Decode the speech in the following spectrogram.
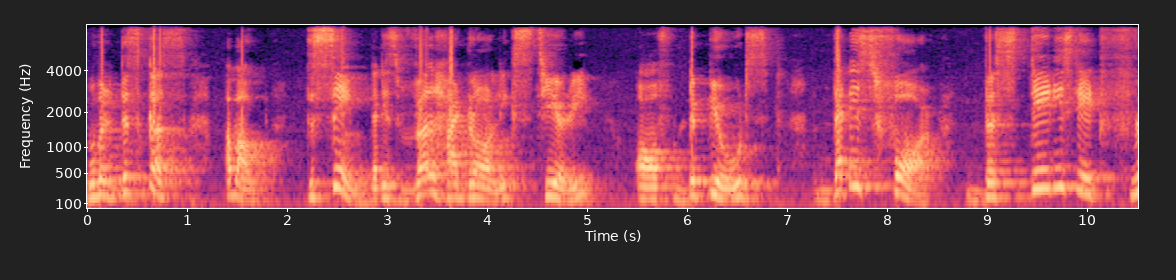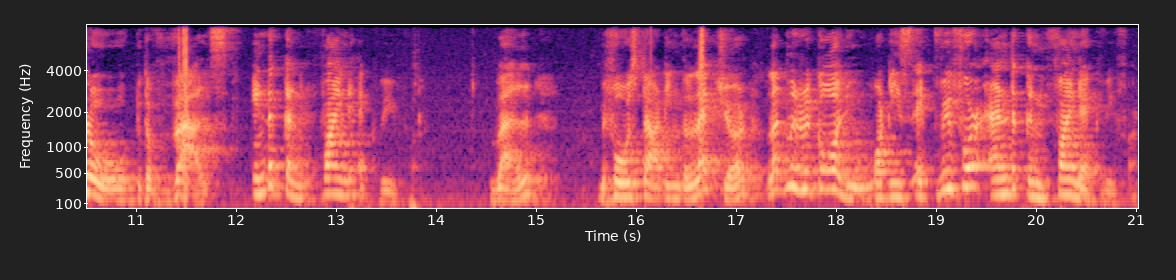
we will discuss about the same that is well hydraulics theory of Dupuit's that is for the steady state flow to the wells in the confined aquifer. Well, before starting the lecture, let me recall you what is aquifer and the confined aquifer.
